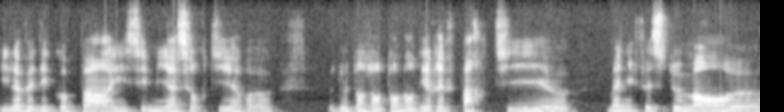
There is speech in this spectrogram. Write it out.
il avait des copains, il s'est mis à sortir euh, de temps en temps dans des rêves parties. Euh, manifestement, euh,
